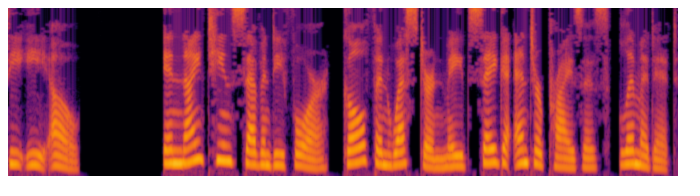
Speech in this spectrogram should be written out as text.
CEO. In 1974, Gulf and Western made Sega Enterprises, Limited.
